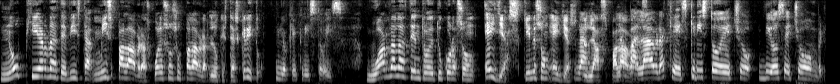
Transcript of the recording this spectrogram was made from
no pierdas de vista mis palabras. ¿Cuáles son sus palabras? Lo que está escrito. Lo que Cristo hizo. Guárdalas dentro de tu corazón. Ellas, ¿quiénes son ellas? Las palabras. La palabra que es Cristo hecho, Dios hecho hombre.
